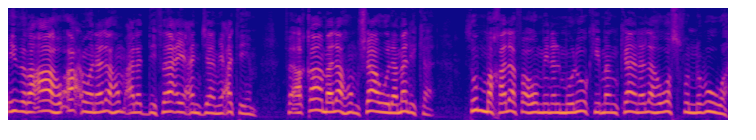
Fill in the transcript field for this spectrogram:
إذ رآه أعون لهم على الدفاع عن جامعتهم فأقام لهم شاول ملكا ثم خلفه من الملوك من كان له وصف النبوة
